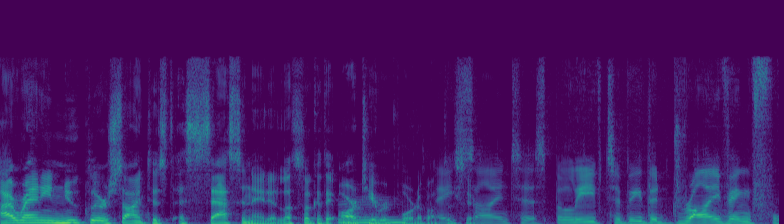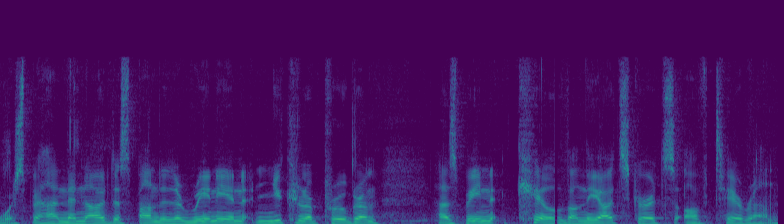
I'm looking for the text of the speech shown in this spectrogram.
Iranian nuclear scientist assassinated. Let's look at the RT report about A this. Here. scientist believed to be the driving force behind the now disbanded Iranian nuclear program has been killed on the outskirts of Tehran.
